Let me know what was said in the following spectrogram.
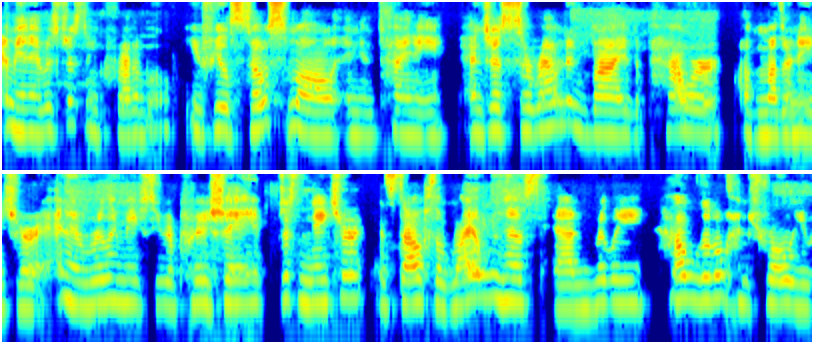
I mean, it was just incredible. You feel so small and tiny and just surrounded by the power of Mother Nature. And it really makes you appreciate just nature itself, the wildness, and really how little control you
